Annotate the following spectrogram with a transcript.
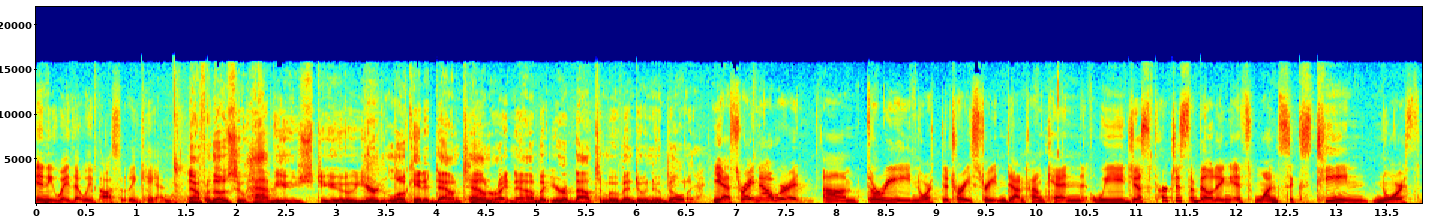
any way that we possibly can. Now, for those who have used you, you're located downtown right now, but you're about to move into a new building. Yes, right now we're at um, 3 North Detroit Street in downtown Kenton. We just purchased a building. It's 116 North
